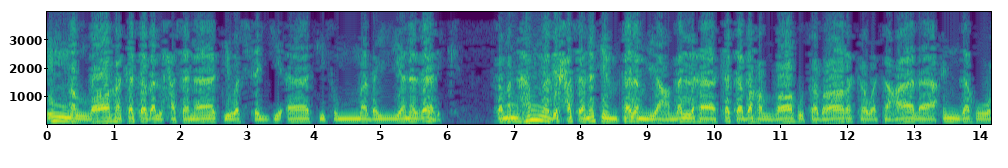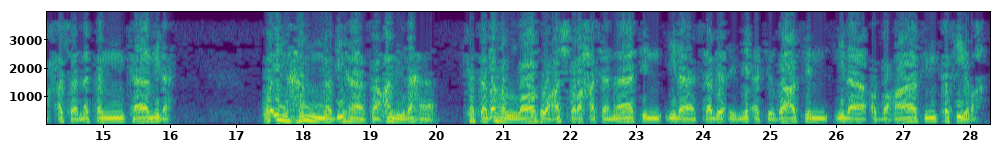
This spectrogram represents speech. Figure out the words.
إن الله كتب الحسنات والسيئات ثم بين ذلك. فمن هم بحسنة فلم يعملها كتبها الله تبارك وتعالى عنده حسنة كاملة. وإن هم بها فعملها كتبها الله عشر حسنات إلى سبعمائة ضعف إلى أضعاف كثيرة.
